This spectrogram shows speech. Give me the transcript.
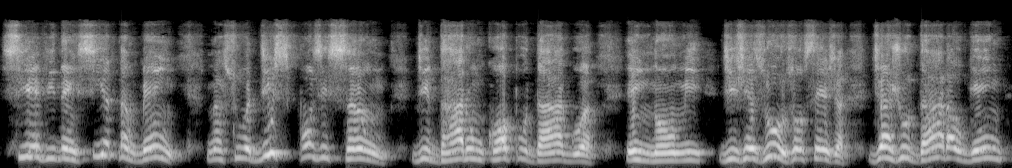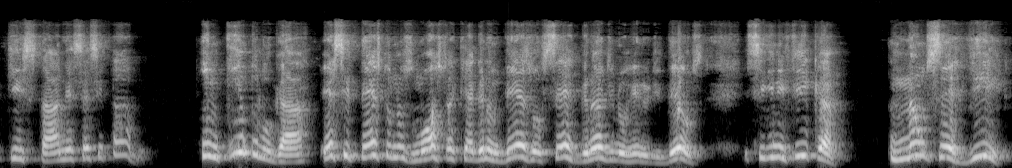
se evidencia também na sua disposição de dar um copo d'água em nome de Jesus, ou seja, de ajudar alguém que está necessitado. Em quinto lugar, esse texto nos mostra que a grandeza ou ser grande no reino de Deus significa não servir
